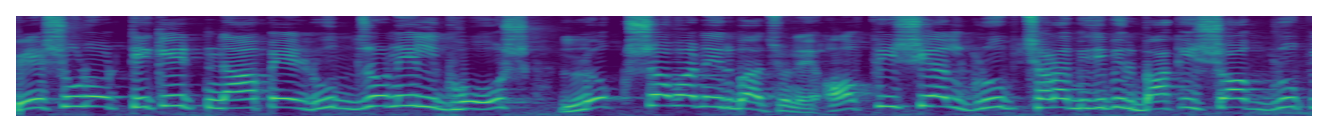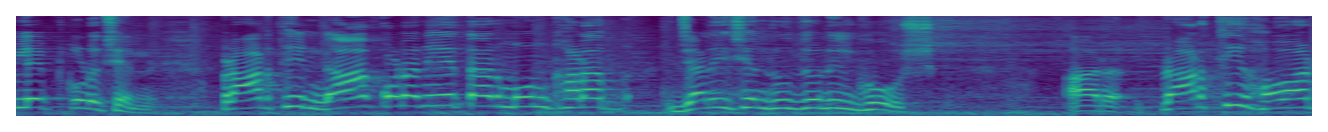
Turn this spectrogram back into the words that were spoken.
বেসুরো টিকিট না পেয়ে রুদ্রনীল ঘোষ লোকসভা নির্বাচনে অফিসিয়াল গ্রুপ ছাড়া বিজেপির বাকি সব গ্রুপ লেফট করেছেন। প্রার্থী না করা নিয়ে তার মন খারাপ জানিয়েছেন রুদ্রনীল ঘোষ। আর প্রার্থী হওয়ার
